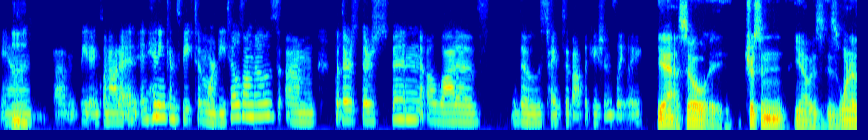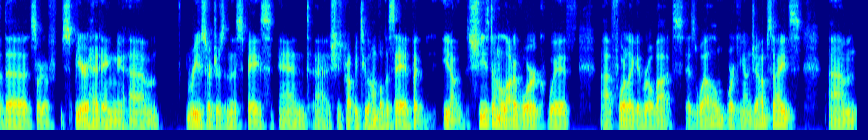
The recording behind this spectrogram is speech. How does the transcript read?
and mm. um, Vita Inclinata. And, and Henning can speak to more details on those. Um, but there's there's been a lot of those types of applications lately. Yeah. So Tristen, you know, is is one of the sort of spearheading um, researchers in this space, and uh, she's probably too humble to say it, but you know, she's done a lot of work with uh, four-legged robots as well, working on job sites. Um,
